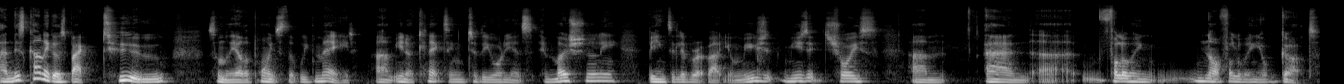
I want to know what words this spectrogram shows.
and this kind of goes back to some of the other points that we've made. Um, you know, connecting to the audience emotionally, being deliberate about your music music choice, um, and uh, following not following your gut.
